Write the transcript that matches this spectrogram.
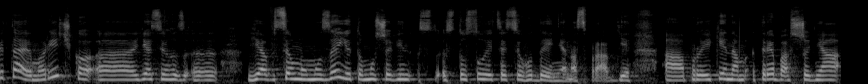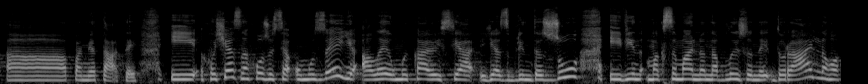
Вітаю, Марічко. Е, Я цього е, я в цьому музеї, тому що він стосується сьогодення, насправді про яке нам треба щодня пам'ятати. І хоча я знаходжуся у музеї, але умикаюся я з бліндажу, і він максимально наближений до реального.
